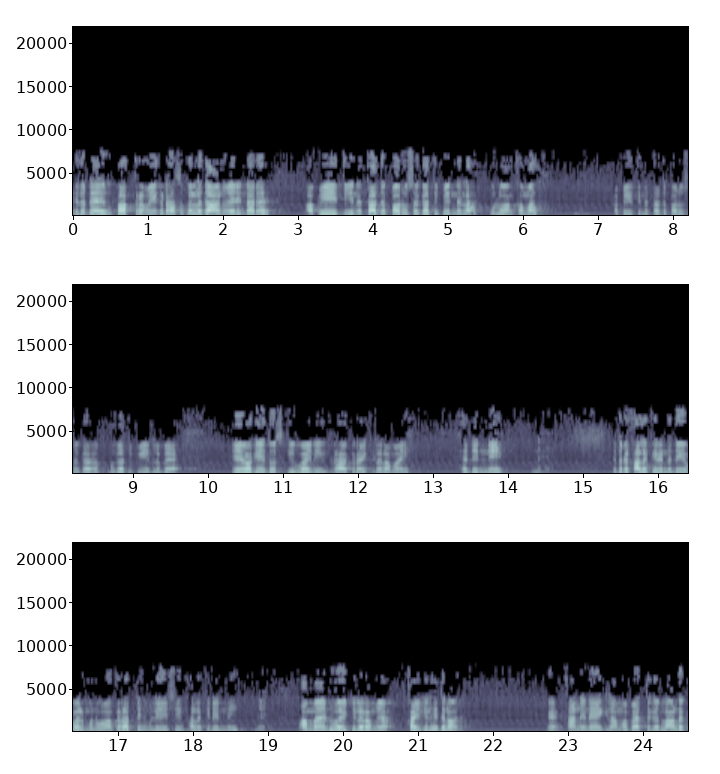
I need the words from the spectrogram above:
එතට උපක්‍රමයකට හසු කල්ල දානුවැරින් අර අපේ තියෙන තද පරුස ගති පෙන්නලා පුළුවන්කම අපේ තින තද පරුස ගති පීරල බෑ. ඒ වගේ දොස්කිව්වයි නිග්‍රහ කරයි කියල ළමයි හැදෙන්නේ නැහැ. එතට කලකිරෙන දේවල් මොනවා කරත් එහෙම ලේසින් කලකිරෙන්නේ නෑ. අම්ම ඇඩුවයි කියල ළමය කයිගල හිතනවාද. කන්නේ නෑකිල අම්ම පැත්ත කරලා අඩක.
